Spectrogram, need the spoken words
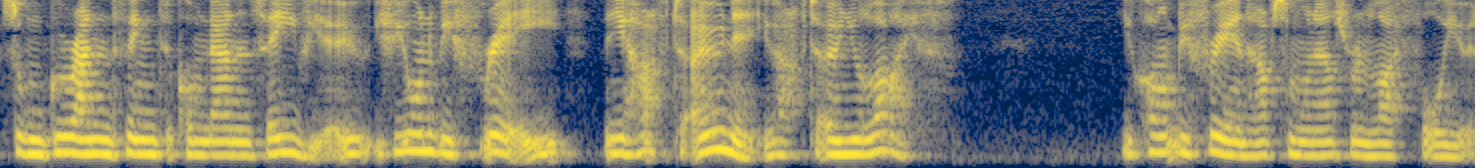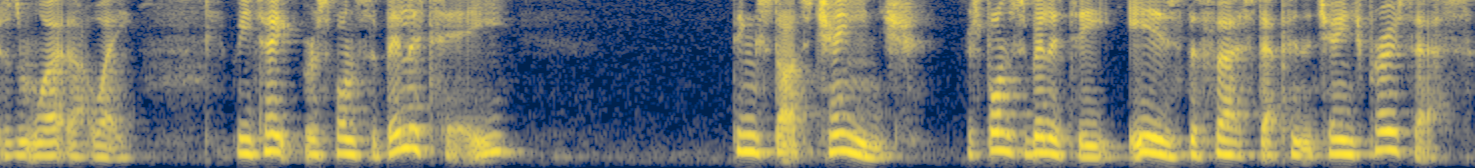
some grand thing to come down and save you. If you want to be free, then you have to own it. You have to own your life. You can't be free and have someone else run life for you. It doesn't work that way. When you take responsibility, things start to change. Responsibility is the first step in the change process.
